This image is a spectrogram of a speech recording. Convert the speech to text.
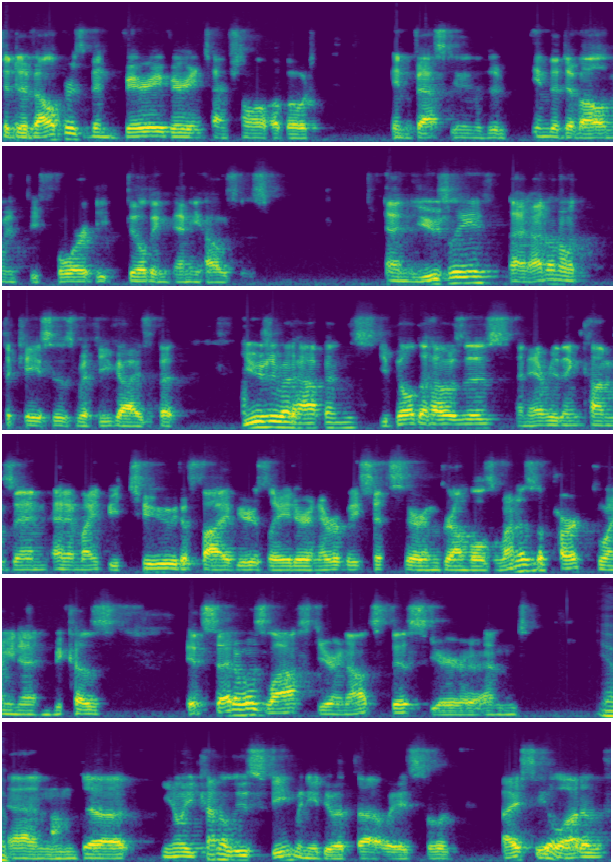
The developers have been very very intentional about investing in the in the development before building any houses. And usually, I don't know what the case is with you guys, but usually what happens, you build the houses and everything comes in, and it might be two to five years later, and everybody sits there and grumbles, when is the park going in? Because it said it was last year, and now it's this year, and yep. and uh, you know you kind of lose steam when you do it that way. So I see a lot of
